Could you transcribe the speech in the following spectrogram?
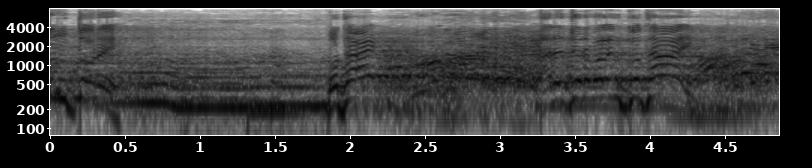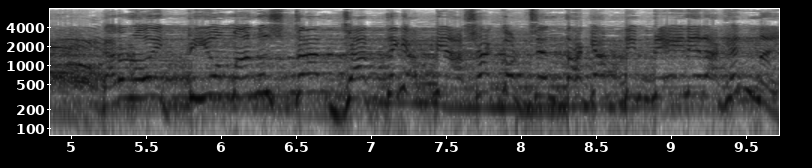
অন্তরে। কোথায়? আরে জোরে বলেন, কোথায়? কারণ ওই প্রিয় মানুষটা যার থেকে আপনি আশা করছেন, তাকে আপনি ব্রেইনে রাখেন নাই,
